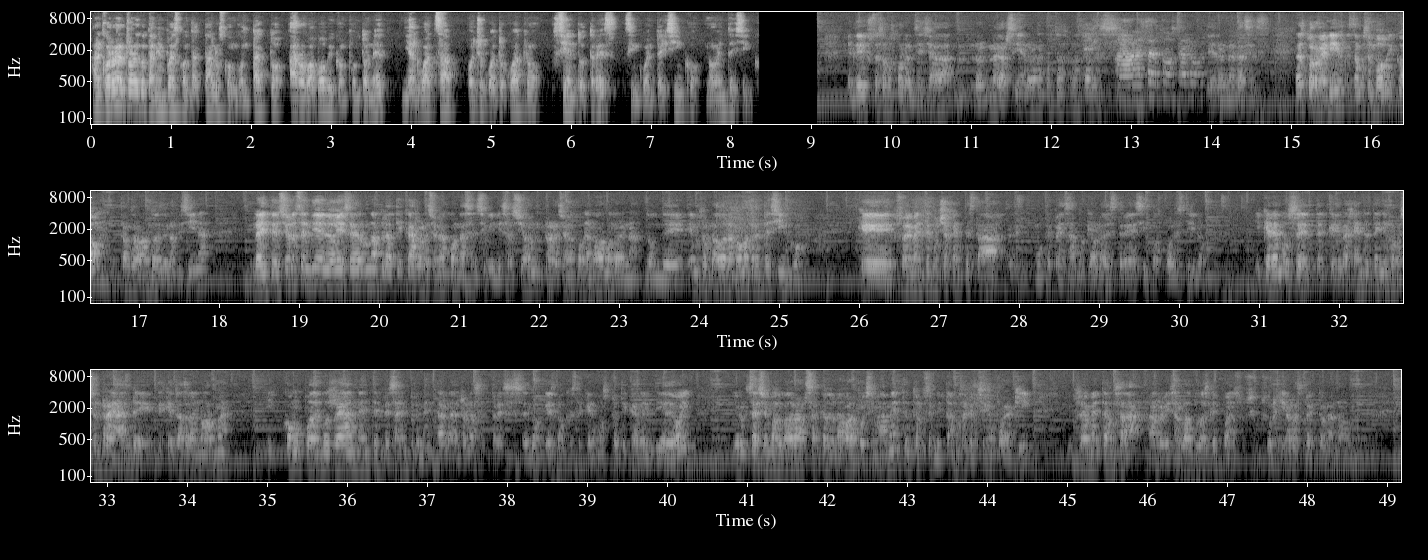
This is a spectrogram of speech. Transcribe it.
Al correo electrónico también puedes contactarlos con contacto arroba bobicon.net y al WhatsApp 844-103-5595. El día de usted estamos con la licenciada Lorena García. Lorena, ¿cómo estás? Buenas tardes. Hola, buenas tardes, ¿cómo estás, Robert? Bien, Lorena, gracias. Gracias por venir. Estamos en Bobicom, estamos grabando desde la oficina. La intención es el día de hoy hacer una plática relacionada con la sensibilización, relacionada con la norma, Lorena, donde hemos hablado de la norma 35, que obviamente mucha gente está eh, como que pensando que habla de estrés y cosas por el estilo. Y queremos eh, que la gente tenga información real de, de qué trata la norma y cómo podemos realmente empezar a implementarla dentro de las empresas. Es lo que, es lo que te queremos platicar el día de hoy. Yo creo que esta sesión va a durar cerca de una hora aproximadamente, entonces los invitamos a que nos sigan por aquí y pues obviamente vamos a, a revisar las dudas que puedan su- surgir respecto a la norma.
